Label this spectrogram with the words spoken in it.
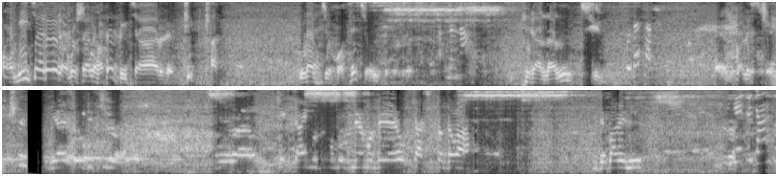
অবিচারের অবসান হবে বিচার ঠিকঠাক ন্যায্য পথে চলবে। আপনার নাম? হিরালাল ছিল। College Street. উচিত ছিল ঠিক টাইম মতো দিনের মধ্যে চার্জশিটটা দেওয়া দিতে পারেনি যেহেতু জানতো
